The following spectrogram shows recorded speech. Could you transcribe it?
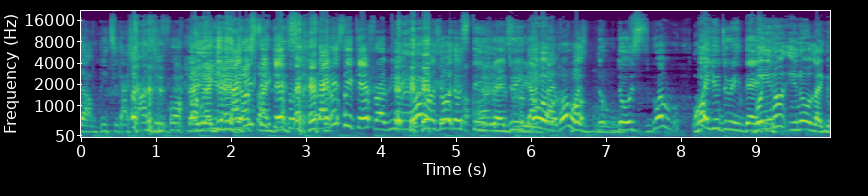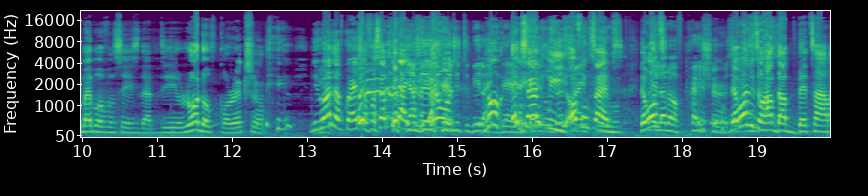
shout beating and shouting for? That you are giving- like, this like this. came, like this thing came from you. What was all those things we were doing that No, time? What was but- th- those? What, what were you doing then? But you know, you know, like the Bible often says that the rod of correction. the rod of correction for something that Yeah, you so did. they don't want you to be like No, them. exactly. They will just try Oftentimes, they want- a lot of pressure. they want you to have that better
